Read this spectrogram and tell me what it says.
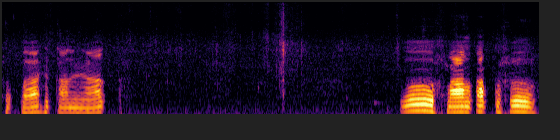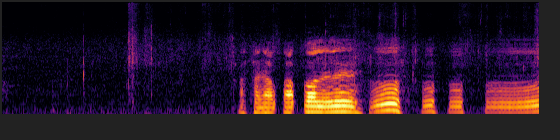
Coba kita lihat. Uh, mantap betul. Yang apel ini. Hmm, hmm, hmm, hmm.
